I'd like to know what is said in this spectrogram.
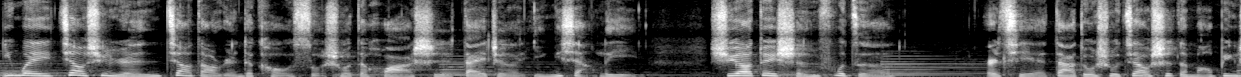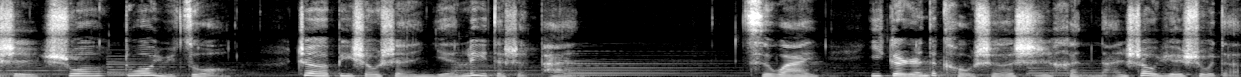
因为教训人、教导人的口所说的话是带着影响力，需要对神负责。而且，大多数教师的毛病是说多于做，这必受神严厉的审判。此外，一个人的口舌是很难受约束的。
